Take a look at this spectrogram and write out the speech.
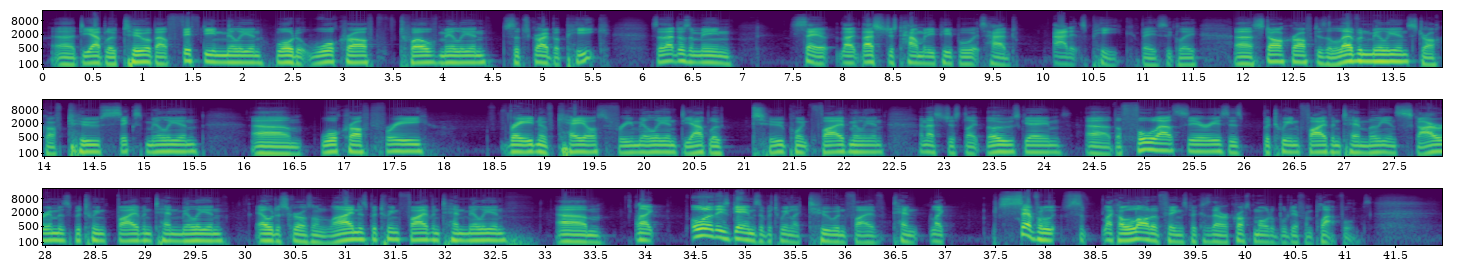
Uh, Diablo two, about fifteen million. World of Warcraft, twelve million. Subscriber peak. So that doesn't mean say like that's just how many people it's had at its peak basically. Uh, starcraft is 11 million. Starcraft 2 6 million. Um, warcraft 3 reign of chaos 3 million. Diablo 2.5 million. And that's just like those games. Uh, the fallout series is between 5 and 10 million. Skyrim is between 5 and 10 million. Elder scrolls online is between 5 and 10 million. Um, like all of these games are between like 2 and 5 10 like several like a lot of things because they're across multiple different platforms.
